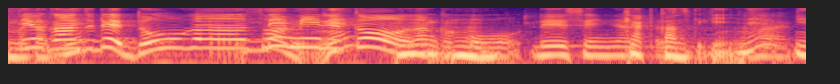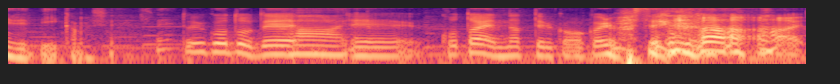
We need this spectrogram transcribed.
っていう感じで動画で見ると、なんかこう冷静になったり。客観的にね、はい。見れていいかもしれないですね。ということで、はい。えー答えになってるかわかりませんが、はい、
